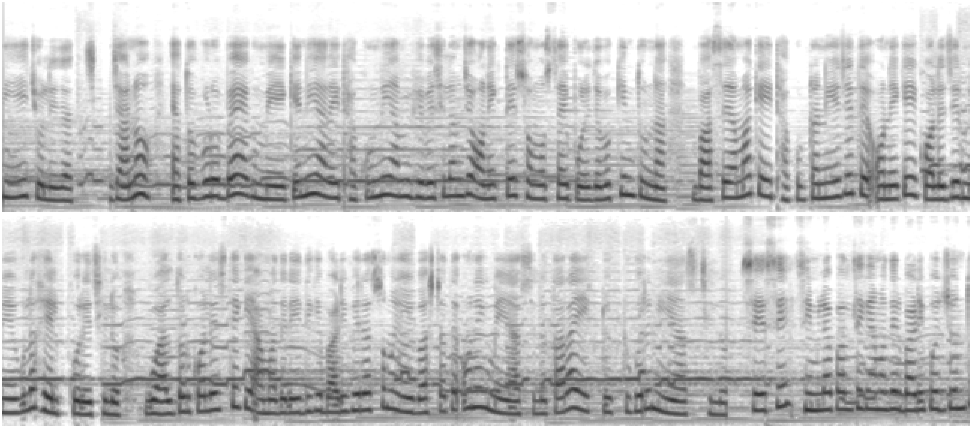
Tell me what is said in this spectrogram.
নিয়েই চলে যাচ্ছি। জানো, এত বড় ব্যাগ মেয়েকে নিয়ে আর এই ঠাকুর নিয়ে আমি ভেবেছিলাম যে অনেকটাই সমস্যায় পড়ে যাব, কিন্তু না। বাসে আমাকে এই ঠাকুরটা নিয়ে যেতে অনেকেই কলেজের মেয়েগুলো হেল্প করেছিল। গোয়ালতোড় কলেজ থেকে আমাদের এইদিকে বাড়ি ফেরার সময় ওই বাসটাতে অনেক মেয়ে আসছিল তারা একটু একটু করে নিয়ে আসছিল। শেষে সিমলাপাল থেকে আমাদের বাড়ি পর্যন্ত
